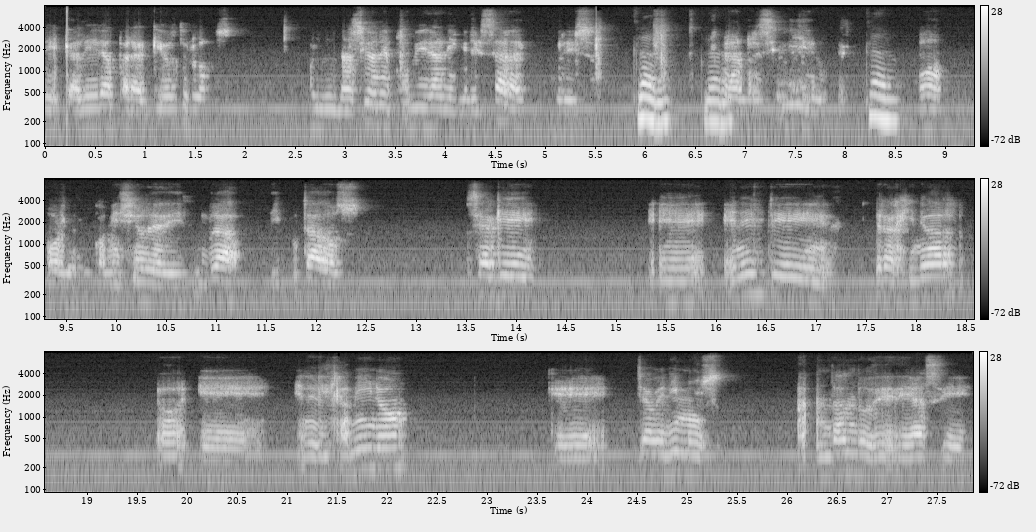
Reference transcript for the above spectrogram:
escalera para que otros naciones pudieran ingresar al Congreso. Claro, claro. Fueran recibidos claro. Por comisiones de diputados. O sea que eh, en este trajinar eh, en el camino que ya venimos andando desde hace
